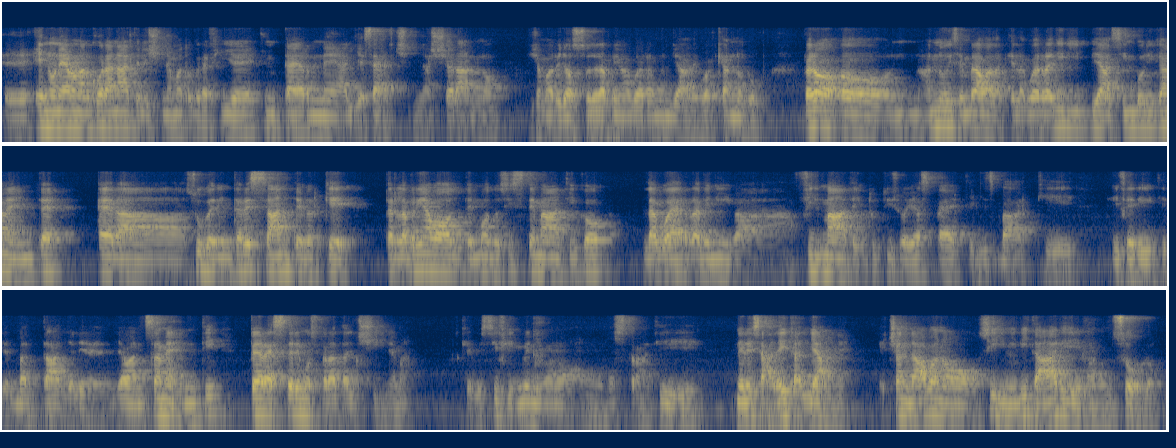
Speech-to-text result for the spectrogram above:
eh, e non erano ancora nate le cinematografie interne agli eserciti, nasceranno diciamo, a ridosso della prima guerra mondiale, qualche anno dopo. Però oh, a noi sembrava che la guerra di Libia simbolicamente era super interessante perché per la prima volta in modo sistematico la guerra veniva filmata in tutti i suoi aspetti, gli sbarchi, i feriti, le battaglie, gli avanzamenti, per essere mostrata al cinema che questi film venivano mostrati nelle sale italiane e ci andavano sì i militari ma non solo.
